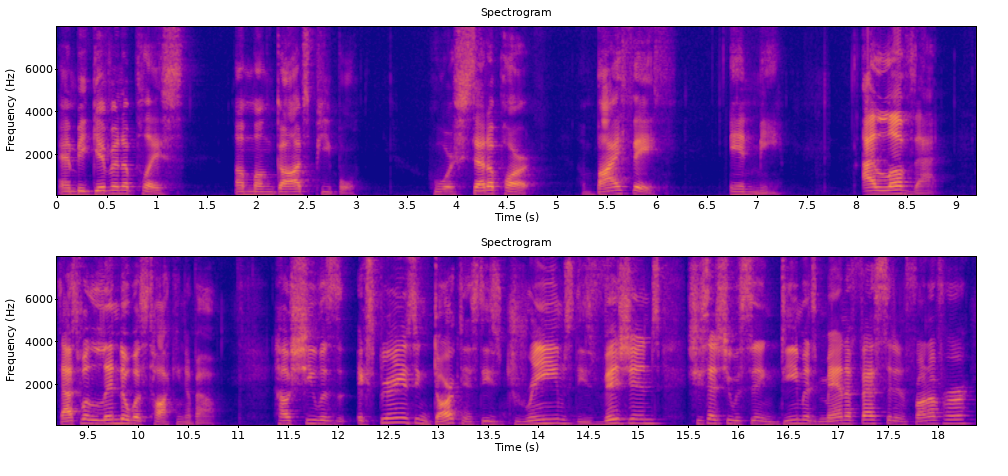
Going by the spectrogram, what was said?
and be given a place among God's people who are set apart by faith in me. I love that. That's what Linda was talking about. How she was experiencing darkness, these dreams, these visions. She said she was seeing demons manifested in front of her.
